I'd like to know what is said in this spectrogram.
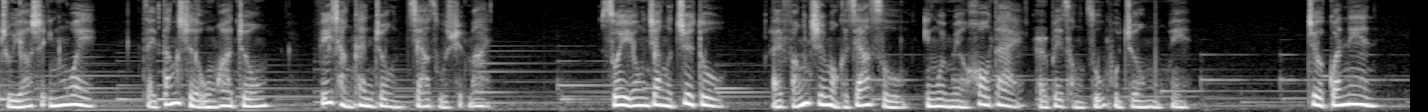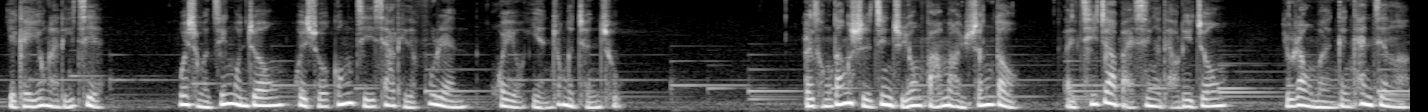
主要是因为在当时的文化中非常看重家族血脉。所以用这样的制度来防止某个家族因为没有后代而被从族谱中抹灭。这个观念也可以用来理解为什么经文中会说攻击下体的妇人会有严重的惩处。而从当时禁止用砝码与升斗来欺诈百姓的条例中，又让我们更看见了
